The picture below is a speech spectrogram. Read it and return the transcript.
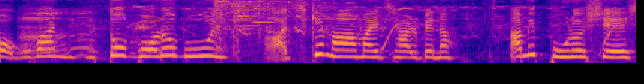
ভগবান, এত বড় ভুল। আজকে মা আমায় ছাড়বে না। আমি পুরো শেষ।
